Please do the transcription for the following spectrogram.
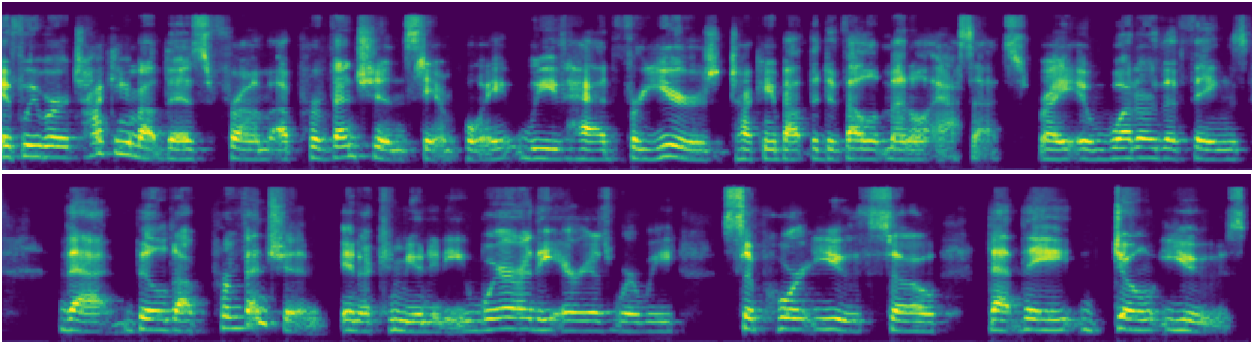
If we were talking about this from a prevention standpoint, we've had for years talking about the developmental assets, right? And what are the things that build up prevention in a community? Where are the areas where we support youth so that they don't use?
